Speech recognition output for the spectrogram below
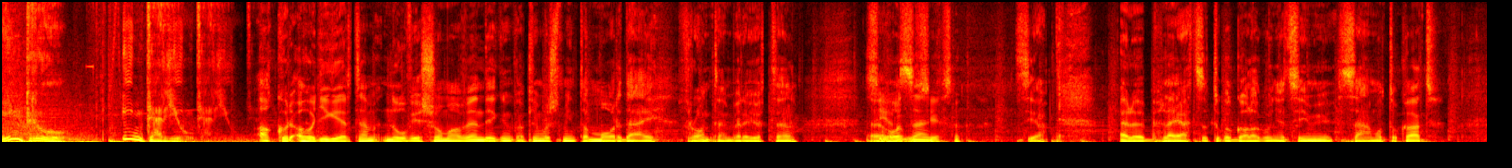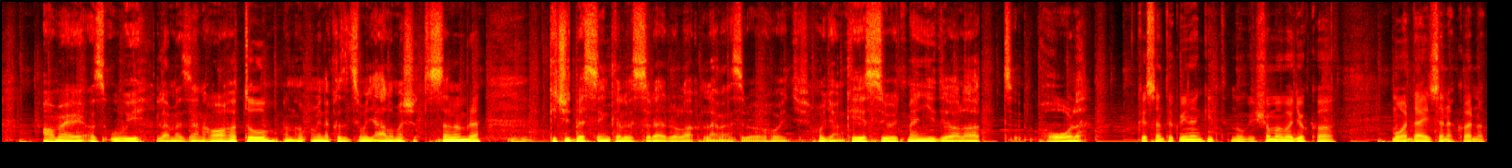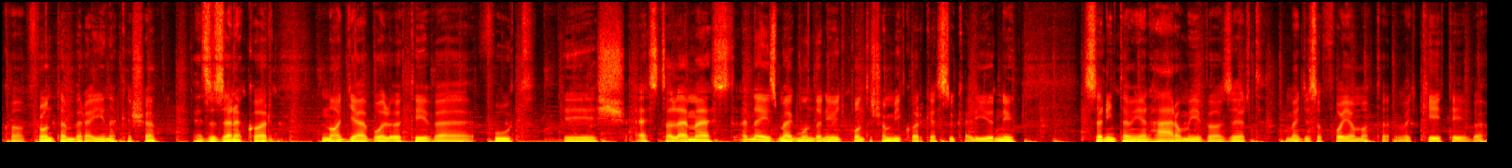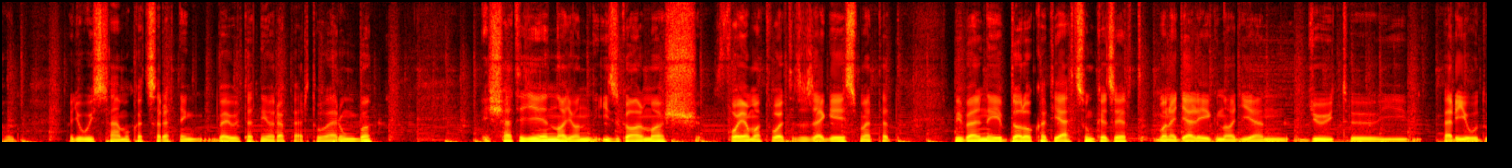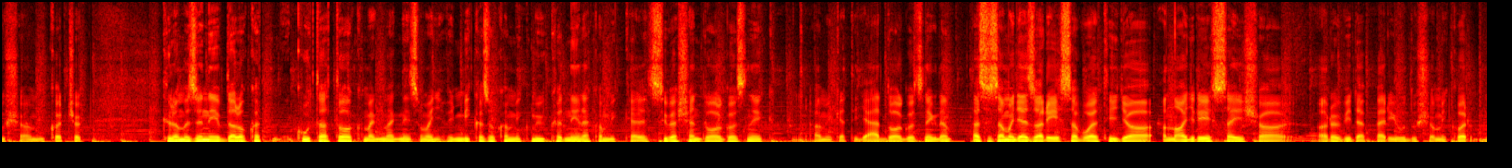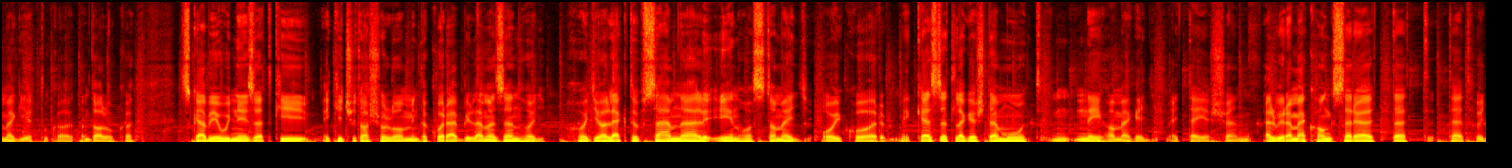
Intro. Interjú. Akkor, ahogy ígértem, Nóvé Soma a vendégünk, aki most mint a Mordály frontembere jött el Szia, hozzánk. Sziasztok. Szia. Előbb lejátszottuk a Galagonya című számotokat, amely az új lemezen hallható, aminek az a cím, hogy álom esett a szememre. Uh-huh. Kicsit beszéljünk először erről a lemezről, hogy hogyan készült, mennyi idő alatt, hol. Köszöntök mindenkit, Nóvi Soma vagyok, a Mordály zenekarnak a frontembere, énekese. Ez a zenekar nagyjából öt éve fut, és ezt a lemezt, hát nehéz megmondani, hogy pontosan mikor kezdtük el írni. Szerintem ilyen három éve azért megy ez a folyamat, vagy két éve, hogy, hogy új számokat szeretnénk beültetni a repertoárunkba. És hát egy ilyen nagyon izgalmas folyamat volt ez az egész, mert hát mivel népdalokat játszunk, ezért van egy elég nagy ilyen gyűjtői periódusa, amikor csak különböző népdalokat kutatok, meg megnézem, hogy, hogy mik azok, amik működnének, amikkel szívesen dolgoznék, amiket így átdolgoznék, de azt hiszem, hogy ez a része volt így a, a nagy része és a, a rövidebb periódus, amikor megírtuk a, a dalokat. Ez kb. úgy nézett ki, egy kicsit hasonlóan, mint a korábbi lemezen, hogy, hogy a legtöbb számnál én hoztam egy olykor még kezdetleges demót, néha meg egy, egy teljesen előre meghangszereltet, tehát hogy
